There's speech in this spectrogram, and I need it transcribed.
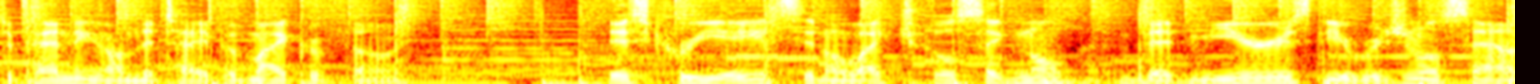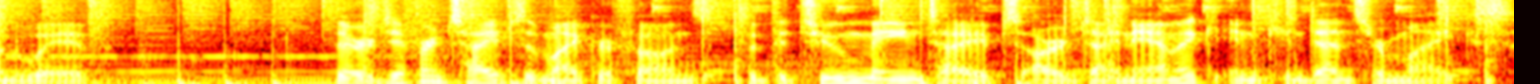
depending on the type of microphone. This creates an electrical signal that mirrors the original sound wave. There are different types of microphones, but the two main types are dynamic and condenser mics.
